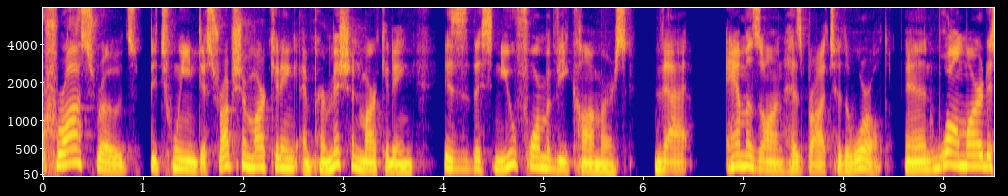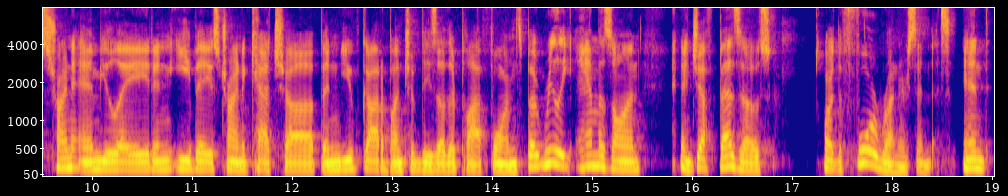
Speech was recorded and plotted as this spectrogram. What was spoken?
crossroads between disruption marketing and permission marketing is this new form of e commerce that Amazon has brought to the world. And Walmart is trying to emulate, and eBay is trying to catch up, and you've got a bunch of these other platforms. But really, Amazon and Jeff Bezos are the forerunners in this. And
